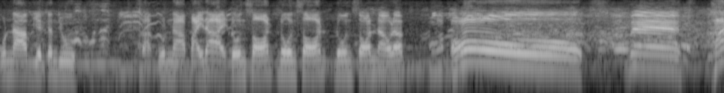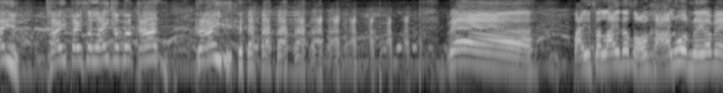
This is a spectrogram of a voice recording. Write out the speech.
กุลนาเบียดกันอยู่สกุลนาไปได้ โดนซ้อน โดนซ้อน โดนซ้อนเอาแล้วโอ้ แม่ใคร ใครไปสไลด์กรรมการ ใครแม่ไปสไลด์ทั้งสองขาล่วงเลยครับแม่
